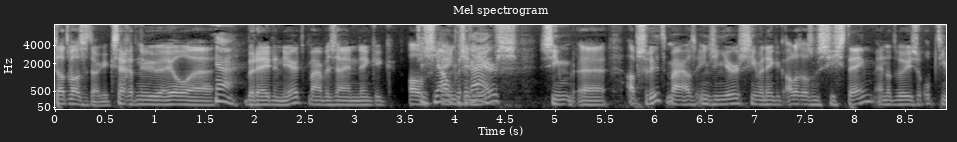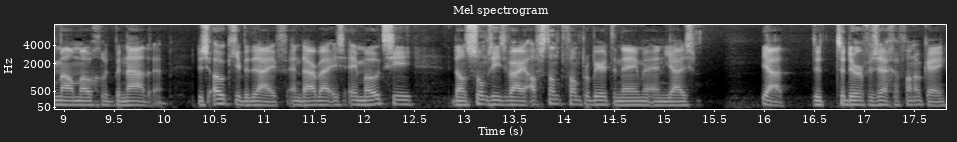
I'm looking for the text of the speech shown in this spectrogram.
dat was het ook. Ik zeg het nu heel uh, beredeneerd, maar we zijn denk ik als ingenieurs zien uh, absoluut, maar als ingenieurs zien we denk ik alles als een systeem en dat wil je zo optimaal mogelijk benaderen. Dus ook je bedrijf en daarbij is emotie dan soms iets waar je afstand van probeert te nemen en juist ja de, te durven zeggen van oké,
